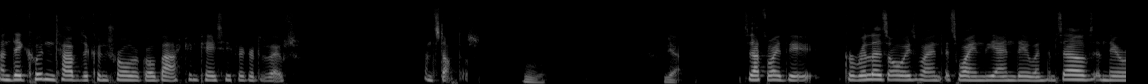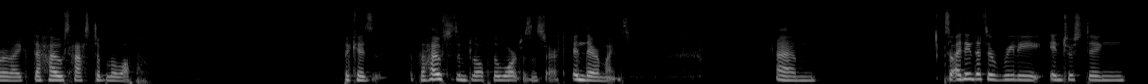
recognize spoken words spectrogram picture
And they couldn't have the controller go back in case he figured it out and stopped it. Hmm. Yeah. So that's why the guerrillas always went. It's why in the end they went themselves and they were like, the house has to blow up. Because if the house doesn't blow up, the war doesn't start in their minds. Um, so I think that's a really interesting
